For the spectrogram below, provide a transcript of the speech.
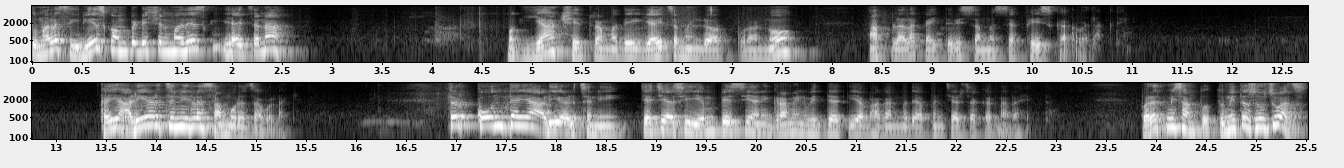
तुम्हाला सिरियस कॉम्पिटिशनमध्येच यायचं ना? मग या क्षेत्रामध्ये यायचं म्हणल्यावर पुरानो आपल्याला काहीतरी समस्या फेस कराव्या लागते काही अडीअडचणीला सामोरं जावं लागेल. तर कोणत्या या अडीअडचणी ज्याची अशी एम पी एस सी आणि ग्रामीण विद्यार्थी या भागांमध्ये आपण चर्चा करणार आहेत. परत मी सांगतो तुम्ही तर सुचवाच.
